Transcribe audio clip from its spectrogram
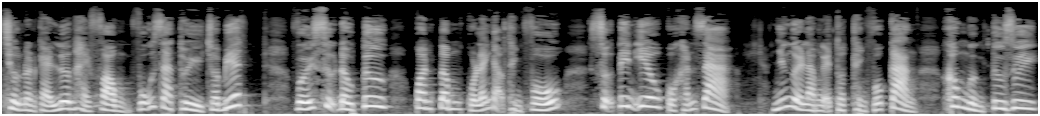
Trường đoàn cải lương Hải Phòng Vũ Gia Thủy cho biết, với sự đầu tư, quan tâm của lãnh đạo thành phố, sự tin yêu của khán giả, những người làm nghệ thuật thành phố Cảng không ngừng tư duy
